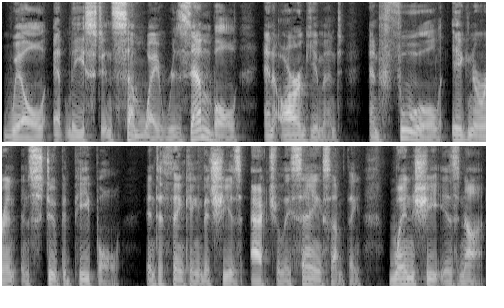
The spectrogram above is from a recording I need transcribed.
will at least in some way resemble an argument and fool ignorant and stupid people into thinking that she is actually saying something when she is not.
